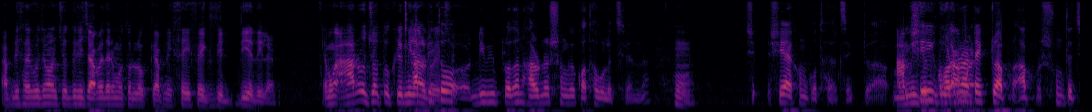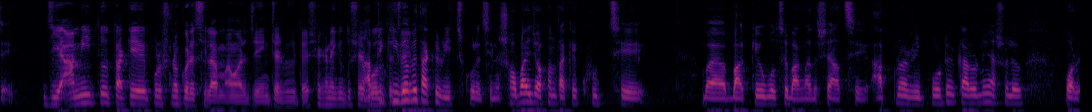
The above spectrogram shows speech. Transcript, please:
আপনি সাইফুজ্জামান চৌধুরী জাবেদের মতো লোককে আপনি সেফ এক্সিট দিয়ে দিলেন। এবং আরও যত ক্রিমিনাল রয়েছে ডিবি প্রধান হারুনের সঙ্গে কথা বলেছিলেন না? হুম। সে- এখন কোথায় আছে একটু? আমি সেই ঘটনাটা একটু শুনতে চাই। জি আমি তো তাকে প্রশ্ন করেছিলাম আমার যে ইন্টারভিউতে সেখানে কিন্তু সে বলতে কীভাবে তাকে রিচ করেছিলেন? সবাই যখন তাকে খুঁজছে বা কেউ বলছে বাংলাদেশে আছে। আপনার রিপোর্টের কারণে আসলে পরে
